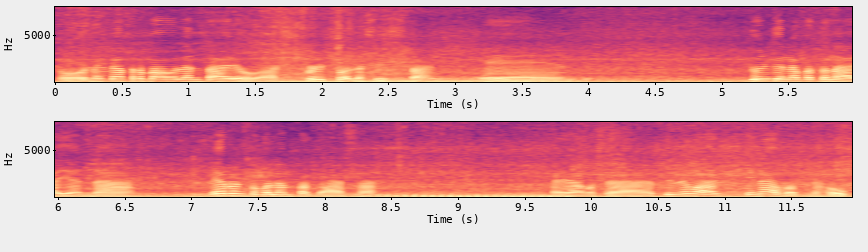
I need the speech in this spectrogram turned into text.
So, nagtatrabaho lang tayo as virtual assistant. And doon ko napatunayan na meron pa palang pag-asa. Kaya ako sa tinawag, tinawag na hope.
